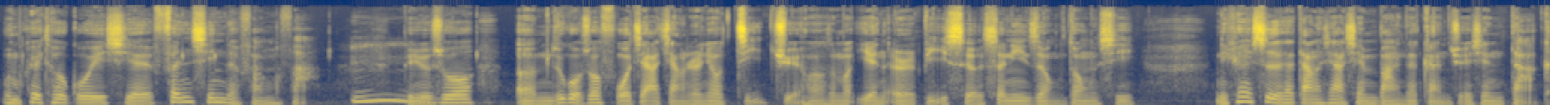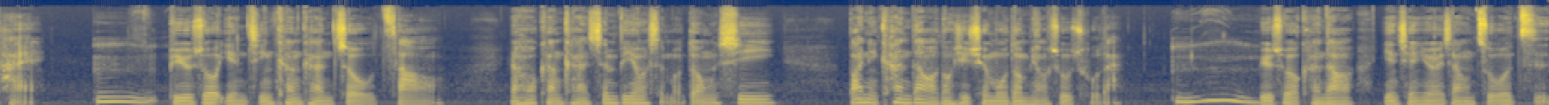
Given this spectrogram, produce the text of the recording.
我们可以透过一些分心的方法，嗯，比如说，嗯、呃，如果说佛家讲人有几觉哈，什么眼耳鼻舌身意这种东西，你可以试着在当下先把你的感觉先打开，嗯，比如说眼睛看看周遭，然后看看身边有什么东西，把你看到的东西全部都描述出来。嗯，比如说我看到眼前有一张桌子，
